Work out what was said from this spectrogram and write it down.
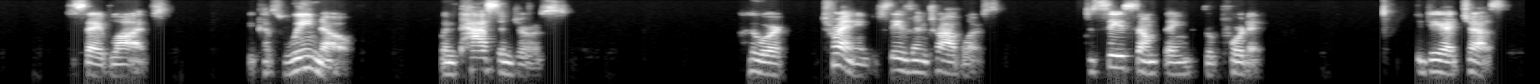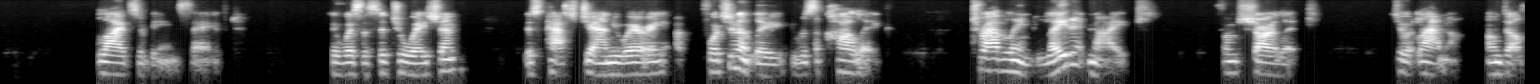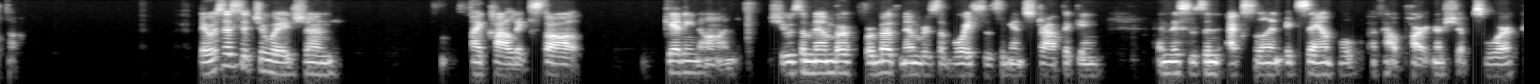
to save lives. Because we know when passengers who are trained, seasoned travelers, to see something, report it to DHS, lives are being saved. There was a situation this past January. Fortunately, it was a colleague traveling late at night from Charlotte to Atlanta on Delta. There was a situation my colleague saw getting on she was a member, we're both members of Voices Against Trafficking. And this is an excellent example of how partnerships work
